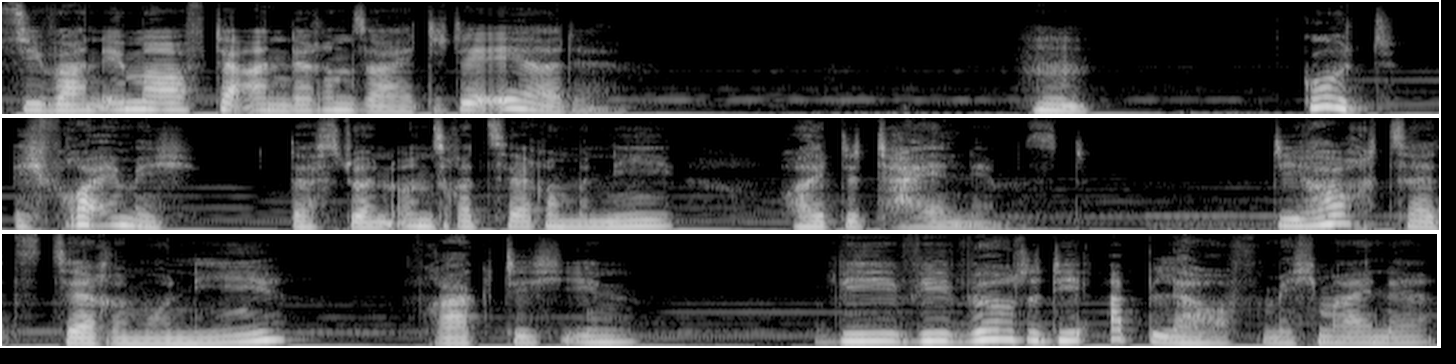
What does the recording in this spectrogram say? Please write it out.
sie waren immer auf der anderen Seite der Erde. Hm, gut, ich freue mich, dass du an unserer Zeremonie heute teilnimmst. Die Hochzeitszeremonie, fragte ich ihn, wie, wie würde die ablaufen? Ich meine,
